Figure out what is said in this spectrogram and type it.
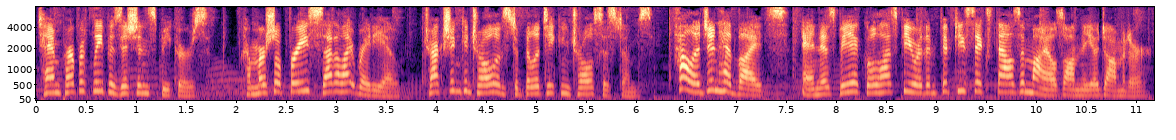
10 perfectly positioned speakers, commercial-free satellite radio, traction control and stability control systems, halogen headlights, and this vehicle has fewer than 56,000 miles on the odometer.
